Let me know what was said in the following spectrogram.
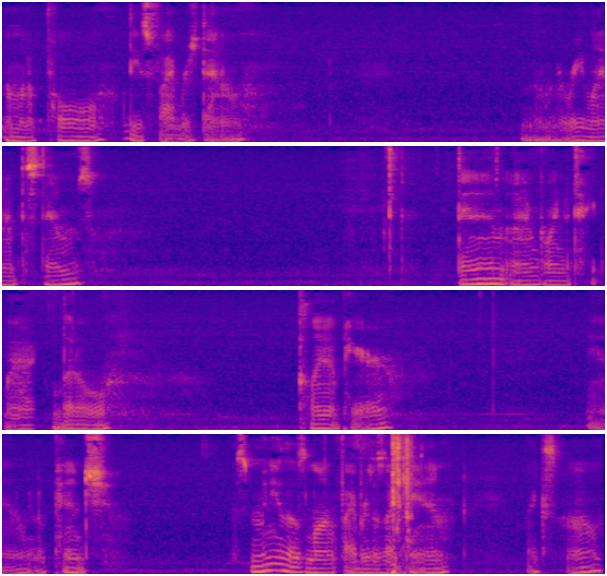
I'm going to pull these fibers down. And I'm going to reline up the stems. Then I'm going to take my little clamp here and I'm going to pinch as many of those long fibers as I can, like so.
